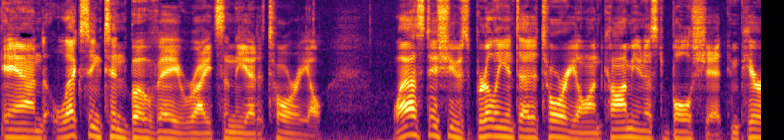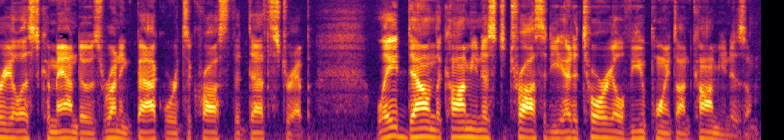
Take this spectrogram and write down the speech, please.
And Lexington Beauvais writes in the editorial Last issue's brilliant editorial on communist bullshit, imperialist commandos running backwards across the death strip, laid down the communist atrocity editorial viewpoint on communism.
